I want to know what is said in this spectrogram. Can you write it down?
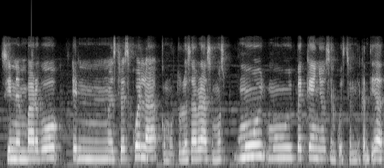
Sin embargo, en nuestra escuela, como tú lo sabrás, somos muy, muy pequeños en cuestión de cantidad.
